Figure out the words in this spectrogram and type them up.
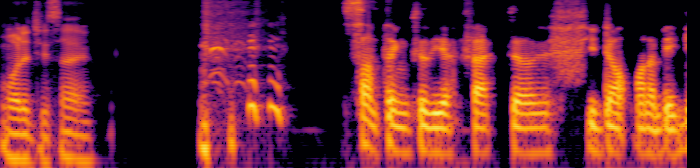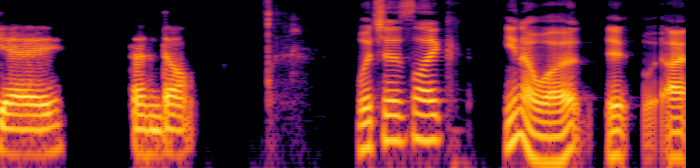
What did you say? Something to the effect of if you don't want to be gay, then don't. Which is like, you know what? It uh,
